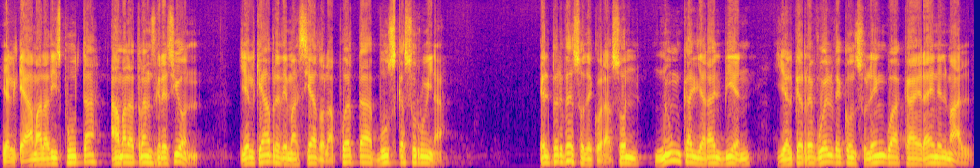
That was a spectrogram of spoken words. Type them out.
El que ama la disputa, ama la transgresión, y el que abre demasiado la puerta busca su ruina. El perverso de corazón nunca hallará el bien, y el que revuelve con su lengua caerá en el mal.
